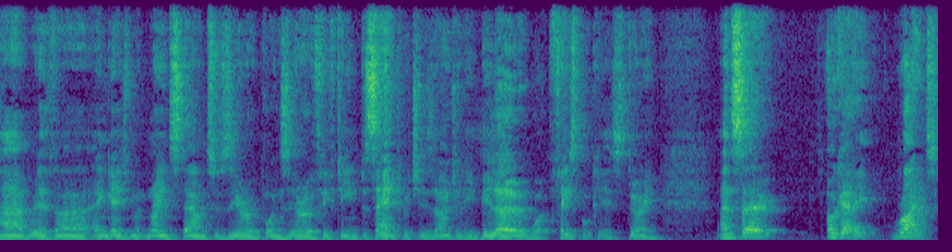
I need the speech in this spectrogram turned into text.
uh, with uh, engagement rates down to 0.015%, which is actually below what Facebook is doing, and so okay, right,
